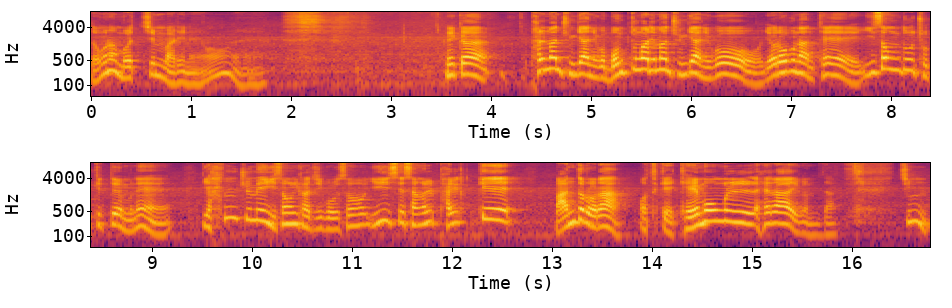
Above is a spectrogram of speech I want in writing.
너무나 멋진 말이네요. 네. 그러니까 팔만 준 게 아니고 몸뚱아리만 준 게 아니고 여러분한테 이성도 줬기 때문에 이 한 줌의 이성을 가지고서 이 세상을 밝게 만들어라. 어떻게 계몽을 해라 이겁니다. 지금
